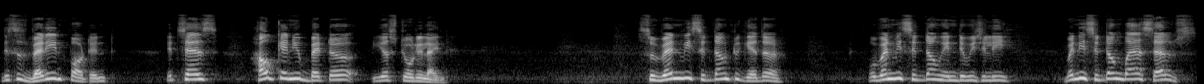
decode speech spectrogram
this is very important. It says, How can you better your storyline? So, when we sit down together, or when we sit down individually, when we sit down by ourselves,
